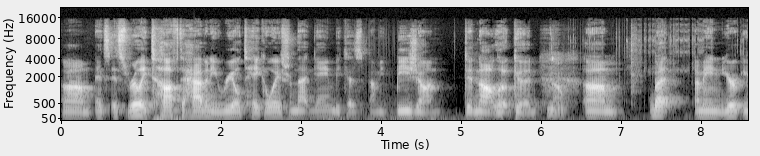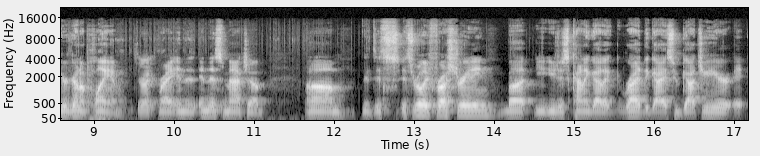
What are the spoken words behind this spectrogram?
Um, it's it's really tough to have any real takeaways from that game because I mean Bijan did not look good. No, Um, but I mean you're you're gonna play him right. right in the, in this matchup. Um, it, it's it's really frustrating, but you, you just kind of got to ride the guys who got you here. It,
